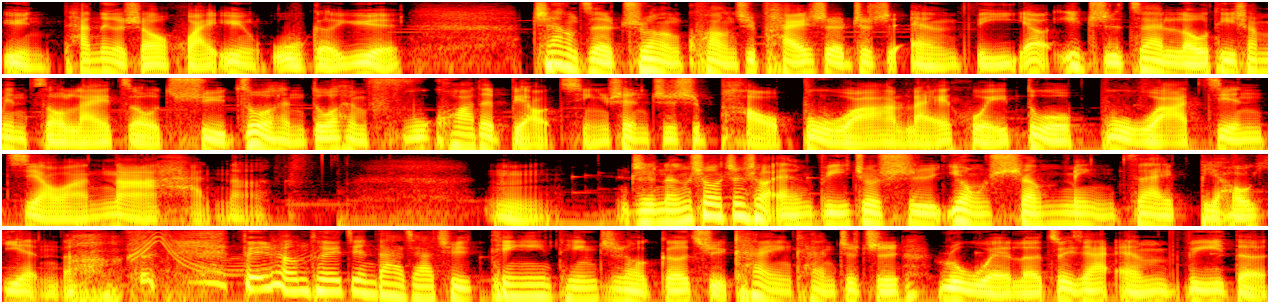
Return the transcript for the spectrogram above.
孕，她那个时候怀孕五个月，这样子的状况去拍摄这支 MV，要一直在楼梯上面走来走去，做很多很浮夸的表情，甚至是跑步啊、来回踱步啊、尖叫啊、呐喊呐、啊，嗯。只能说这首 MV 就是用生命在表演呢，非常推荐大家去听一听这首歌曲，看一看这支入围了最佳 MV 的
